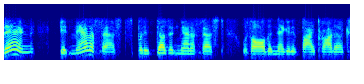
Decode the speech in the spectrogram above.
Then it manifests, but it doesn't manifest with all the negative byproducts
